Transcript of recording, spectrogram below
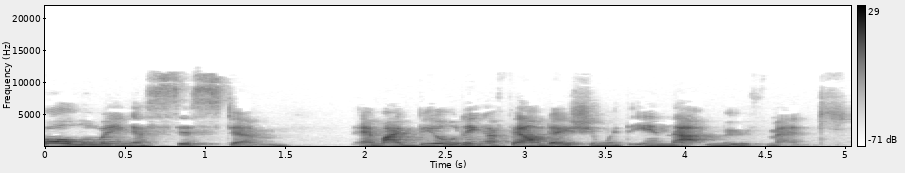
following a system? Am I building a foundation within that movement?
